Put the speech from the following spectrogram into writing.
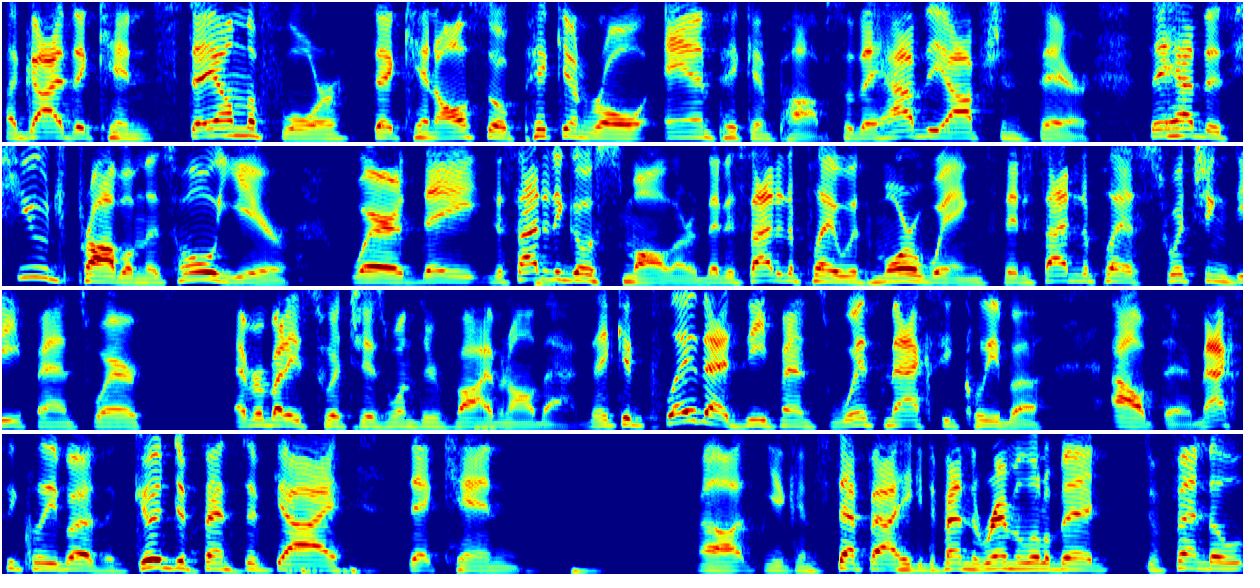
a guy that can stay on the floor, that can also pick and roll and pick and pop. So they have the options there. They had this huge problem this whole year where they decided to go smaller. They decided to play with more wings. They decided to play a switching defense where everybody switches one through five and all that. They could play that defense with Maxi Kleber out there. Maxi Kleber is a good defensive guy that can uh, you can step out. He can defend the rim a little bit, defend a,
